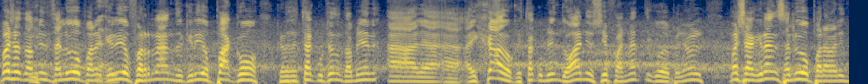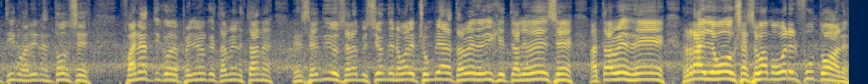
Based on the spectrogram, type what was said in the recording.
Vaya también saludo para el querido Fernando, el querido Paco, que nos está escuchando también a, la- a- Hijado, que está cumpliendo años y es fanático de Peñarol. Vaya gran saludo para Valentino Arena, entonces, fanático de Peñarol, que también están encendidos a la emisión de No Vale Chumbear a través de Digital ODS, a través de Radio Bow. Ya se va a mover el fútbol.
